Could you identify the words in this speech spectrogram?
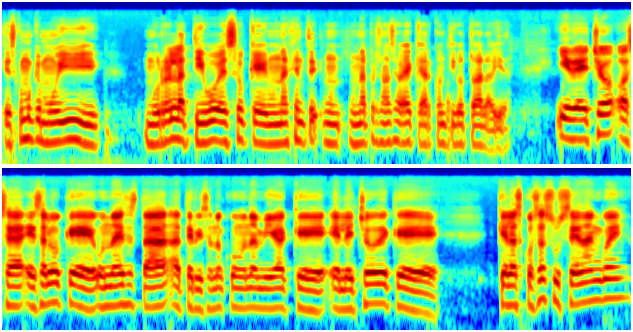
que es como que muy, muy relativo eso que una gente, una persona se vaya a quedar contigo toda la vida. Y de hecho, o sea, es algo que una vez está aterrizando con una amiga que el hecho de que, que las cosas sucedan, güey.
